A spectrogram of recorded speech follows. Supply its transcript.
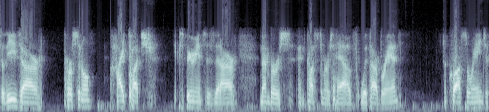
So these are personal, high touch experiences that our members and customers have with our brand across a range of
